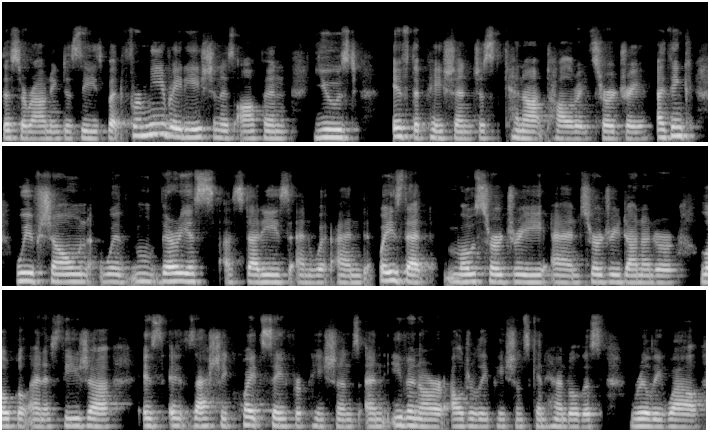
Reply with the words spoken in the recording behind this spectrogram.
the surrounding disease. But for me, radiation is often used if the patient just cannot tolerate surgery. I think we've shown with various uh, studies and, and ways that Mohs surgery and surgery done under local anesthesia is, is actually quite safe for patients. And even our elderly patients can handle this really well.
